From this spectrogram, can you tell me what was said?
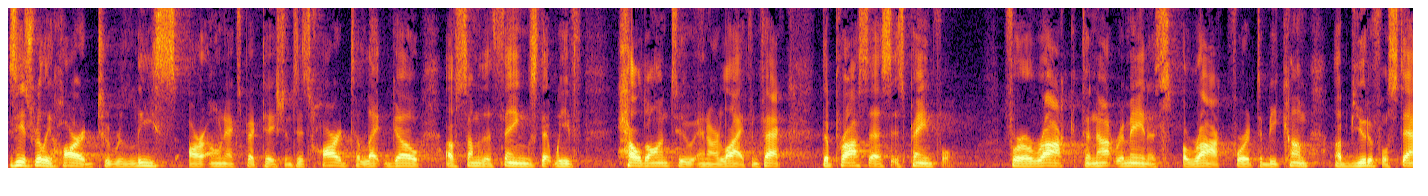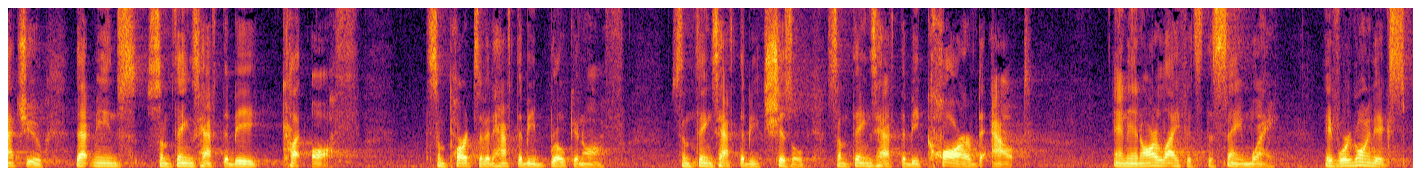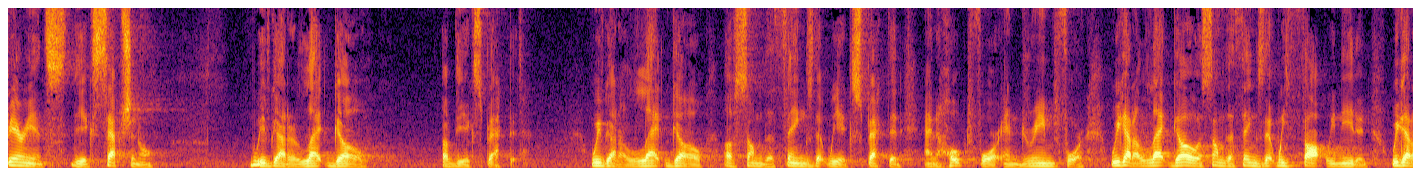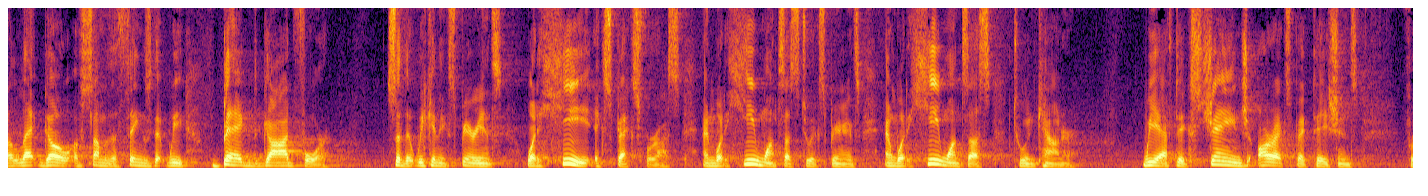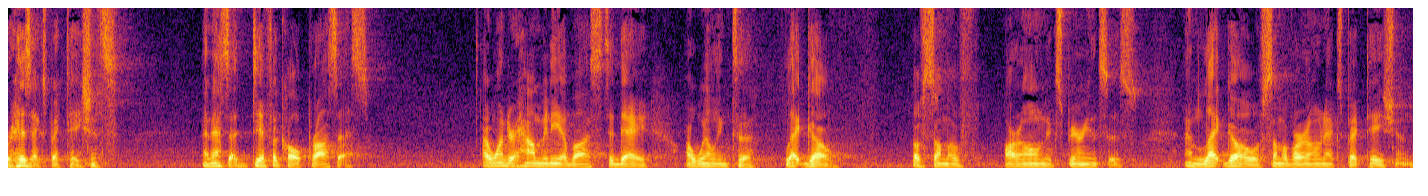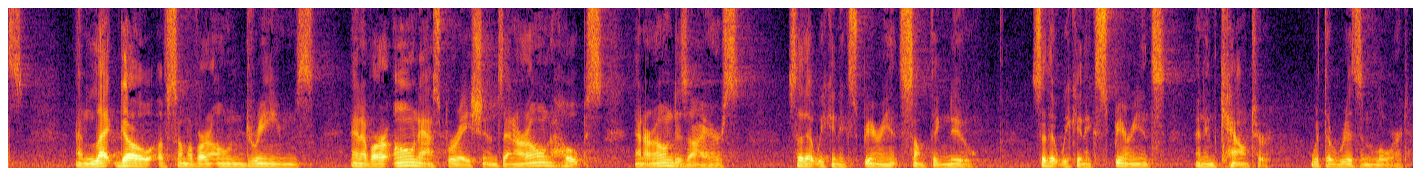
See, it's really hard to release our own expectations. It's hard to let go of some of the things that we've held on to in our life. In fact, the process is painful. For a rock to not remain a, a rock, for it to become a beautiful statue, that means some things have to be cut off. Some parts of it have to be broken off. Some things have to be chiseled, some things have to be carved out. And in our life, it's the same way. If we're going to experience the exceptional, we've got to let go of the expected. We've got to let go of some of the things that we expected and hoped for and dreamed for. We got to let go of some of the things that we thought we needed. We got to let go of some of the things that we begged God for so that we can experience what He expects for us and what He wants us to experience and what He wants us to encounter. We have to exchange our expectations for His expectations. And that's a difficult process. I wonder how many of us today are willing to let go of some of our own experiences and let go of some of our own expectations and let go of some of our own dreams and of our own aspirations and our own hopes and our own desires so that we can experience something new, so that we can experience an encounter with the risen Lord.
